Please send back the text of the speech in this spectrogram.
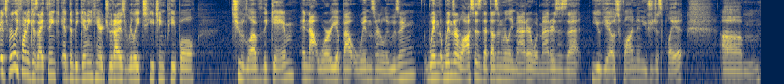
it's really funny because I think at the beginning here, Judai is really teaching people to love the game and not worry about wins or losing. Win wins or losses that doesn't really matter. What matters is that Yu-Gi-Oh's fun and you should just play it um,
